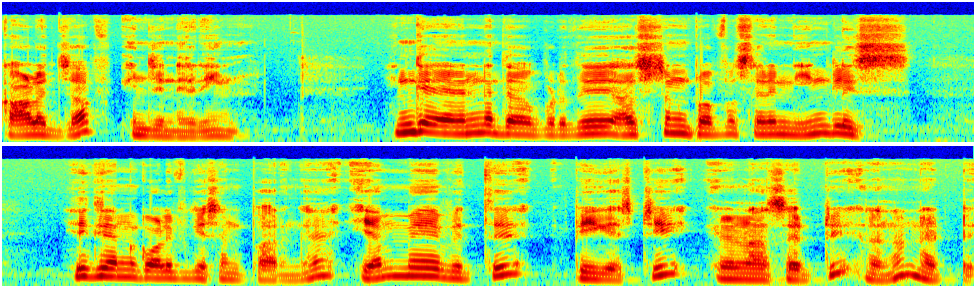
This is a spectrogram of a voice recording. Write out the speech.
college of engineering இங்கே என்ன தேவைப்படுது? அசிஸ்டன்ட் ப்ரொஃபஸர் இன் இங்கிலீஷ் இதுக்கு என்ன குவாலிஃபிகேஷன் பாருங்கள் எம்ஏ வித்து பிஹெச்டி இல்லைனா செட்டு இல்லைனா நெட்டு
